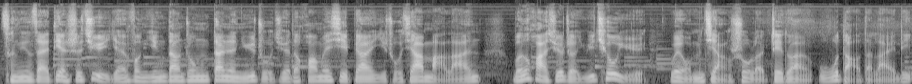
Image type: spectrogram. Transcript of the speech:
曾经在电视剧《严凤英》当中担任女主角的黄梅戏表演艺术家马兰、文化学者余秋雨为我们讲述了这段舞蹈的来历。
